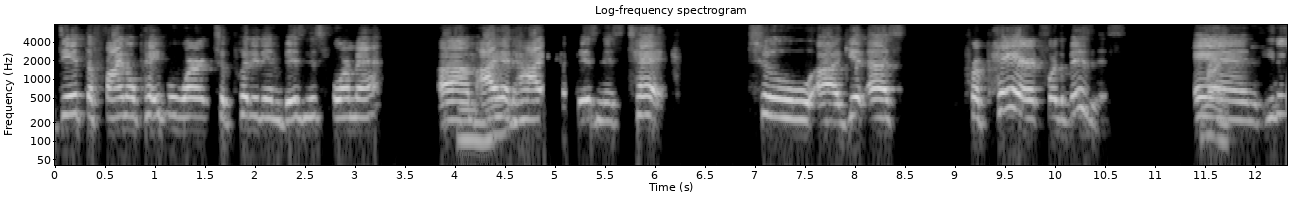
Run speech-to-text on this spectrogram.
did the final paperwork to put it in business format, um, mm-hmm. I had hired a business tech to uh, get us prepared for the business. And right. you know,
